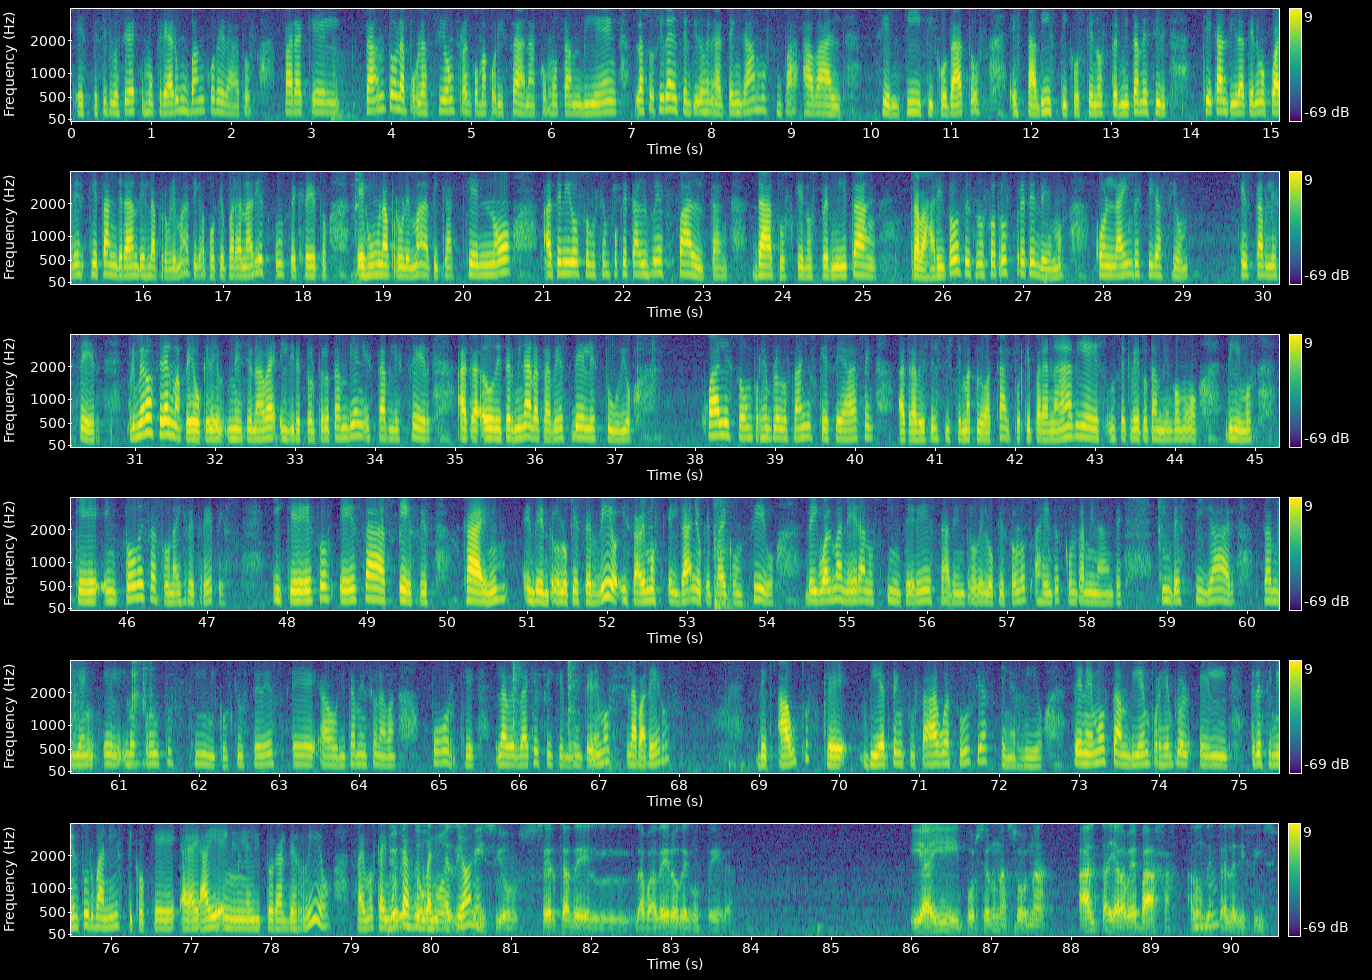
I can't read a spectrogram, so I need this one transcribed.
específicos, como crear un banco de datos para que tanto la población franco-macorizana como también la sociedad en sentido general tengamos aval científico, datos estadísticos que nos permitan decir qué cantidad tenemos, cuál es, qué tan grande es la problemática, porque para nadie es un secreto que es una problemática que no ha tenido solución porque tal vez faltan datos que nos permitan trabajar. Entonces nosotros pretendemos con la investigación establecer, primero hacer el mapeo que mencionaba el director, pero también establecer o determinar a través del estudio cuáles son, por ejemplo, los daños que se hacen a través del sistema cloacal, porque para nadie es un secreto también, como dijimos, que en toda esa zona hay retretes y que esos, esas heces caen dentro de lo que es el río y sabemos el daño que trae consigo. De igual manera nos interesa dentro de lo que son los agentes contaminantes investigar también los productos químicos que ustedes eh, ahorita mencionaban porque la verdad que sí, que tenemos lavaderos de autos que vierten sus aguas sucias en el río. Tenemos también, por ejemplo, el crecimiento urbanístico que hay en el litoral del río. Sabemos que hay muchas urbanizaciones. edificios cerca del lavadero de Gotera. Y ahí, por ser una zona alta y a la vez baja, a donde está el edificio,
